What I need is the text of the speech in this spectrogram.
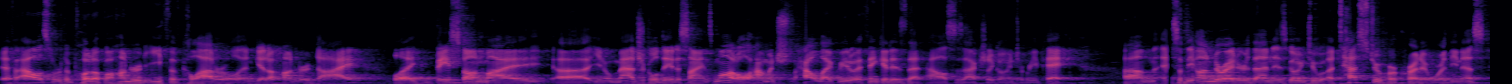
if Alice were to put up 100 ETH of collateral and get 100 DAI, like based on my uh, you know, magical data science model, how, much, how likely do I think it is that Alice is actually going to repay? Um, and so the underwriter then is going to attest to her credit worthiness,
